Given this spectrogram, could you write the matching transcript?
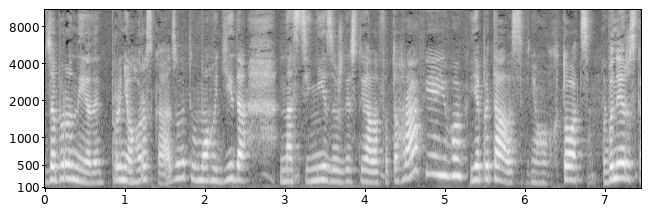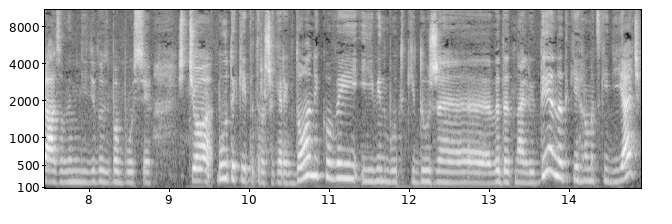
заборонили про нього розказувати. У мого діда на стіні завжди стояла фотографія його. Я питалася в нього, хто це. Вони розказували мені дідусь бабусі, що був такий Петро Шакерик Дониковий, і він був такий дуже видатна людина, такий громадський діяч.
